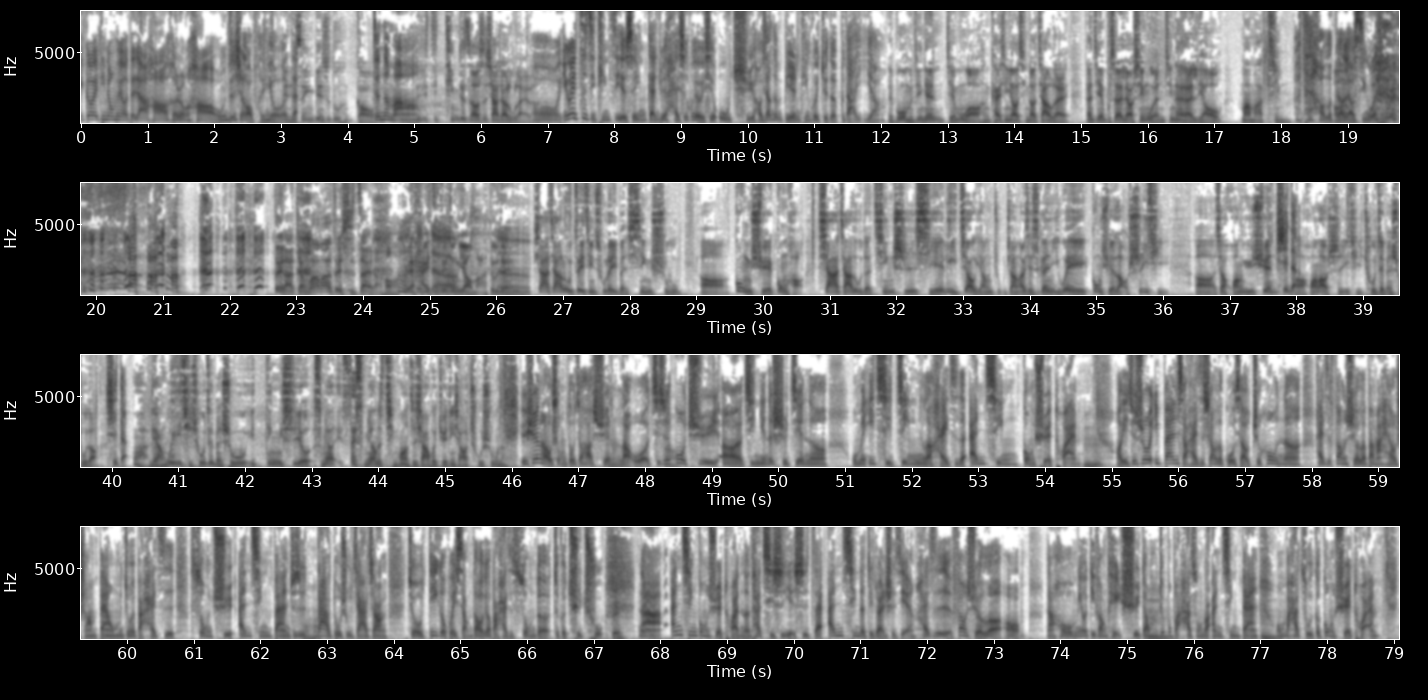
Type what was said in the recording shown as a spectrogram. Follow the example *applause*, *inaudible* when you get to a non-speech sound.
各位听众朋友，大家好，何荣好，我们真是老朋友了哎，。你在声音辨识度很高，真的吗？你一听就知道是夏嘉璐来了。哦，因为自己听自己的声音，感觉还是会有一些误区，好像跟别人听会觉得不大一样。哎，不过我们今天节目啊，很开心邀请到嘉璐来，但今天不是来聊新闻，今天来聊妈妈经。啊，太好了，不要聊新闻。因为，*laughs* 对啦，讲妈妈最实在了哈，嗯因为孩子最重要嘛，对不对？嗯夏家路最近出了一本新书啊，共学共好，夏家路的亲师协力教养主张，而且是跟一位共学老师一起啊，叫黄于轩，是的啊，黄老师一起出这本书的。是的，哇，两位一起出这本书，一定是有什么样，在什么样的情况之下会决定想要出书呢？于轩老师，我们都叫他轩老哦。其实过去、呃几年的时间呢，我们一起经营了孩子的安亲共学团。嗯哦，也就是说，一般小孩子上了国小之后呢，孩子放学了，爸妈还要上班，我们就会把孩子送去安亲班，就是大多数家长就第一个会想到要把孩子送的这个去处。哼，对，那安亲共学团呢，它其实也是在安亲的这段时间，孩子放学了哦，然后没有地方可以去，但我们就不把他送到安亲班，嗯我们把他组一个共学团，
